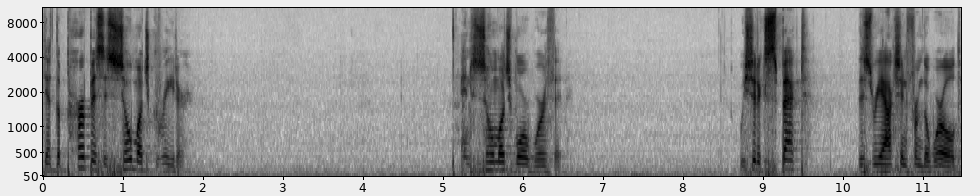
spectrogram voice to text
Yet the purpose is so much greater and so much more worth it. We should expect this reaction from the world,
